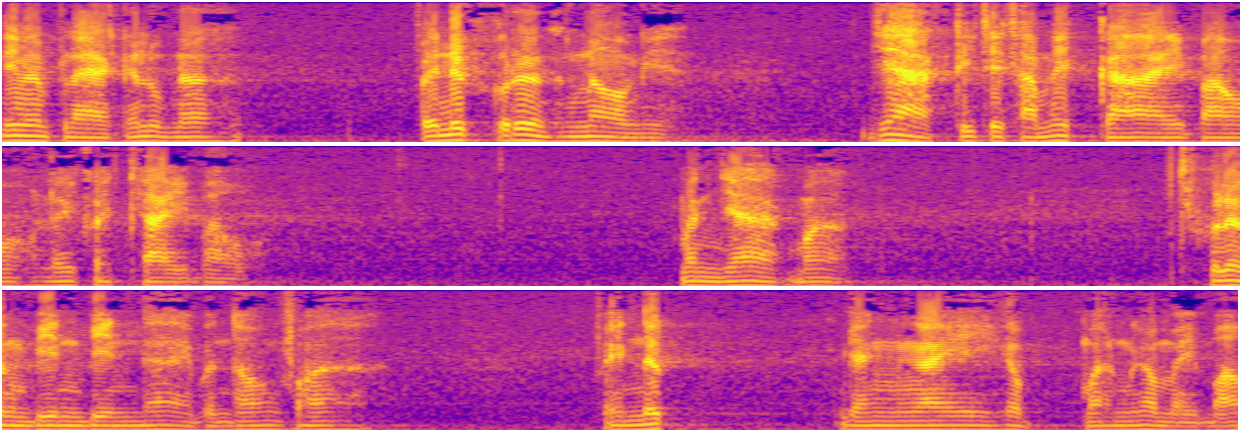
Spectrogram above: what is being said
นี่มันแปลกนะลูกนะ ไปนึกเรื่องข้างนอกเนี่ย ยากที่จะทำให้กายเบาเลยก็ใจเบา มันยากมากเรื่องบินบินได้บนท้องฟ้า ไปนึกยังไงกับมันก็ไม่เบา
